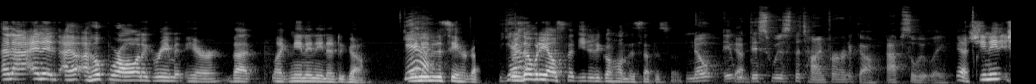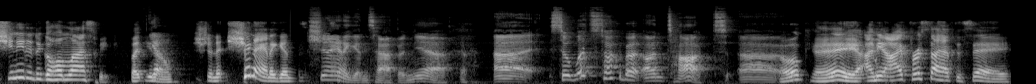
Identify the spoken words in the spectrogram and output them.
And I, and it, I, I hope we're all in agreement here that like Nina needed to go. Yeah. We needed to see her go. Yeah. There's nobody else that needed to go home this episode. Nope. Yeah. This was the time for her to go. Absolutely. Yeah, she needed she needed to go home last week, but you Yeah. know shen- shenanigans. Shenanigans happen. Yeah. Uh, so let's talk about Untucked. Uh, Okay, I mean, I first I have to say,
